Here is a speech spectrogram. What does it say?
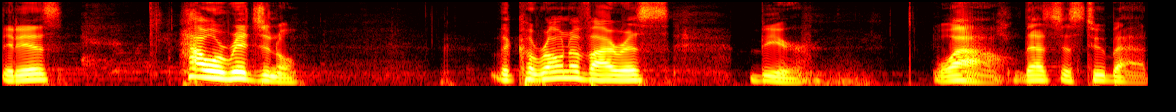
It is. How original. The coronavirus beer. Wow, that's just too bad.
